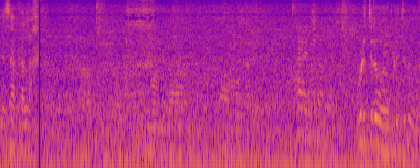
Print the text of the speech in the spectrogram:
ஜசாக்கல்லா இப்படி திரும்ப இப்படி திரும்ப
